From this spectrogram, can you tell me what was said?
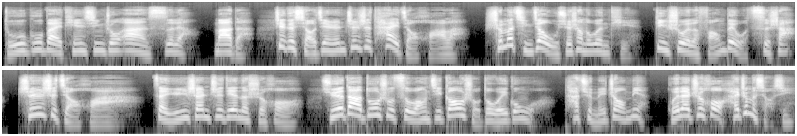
独孤拜天心中暗暗思量：妈的，这个小贱人真是太狡猾了！什么请教武学上的问题，定是为了防备我刺杀，真是狡猾啊！在云山之巅的时候，绝大多数次王级高手都围攻我，他却没照面。回来之后还这么小心，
